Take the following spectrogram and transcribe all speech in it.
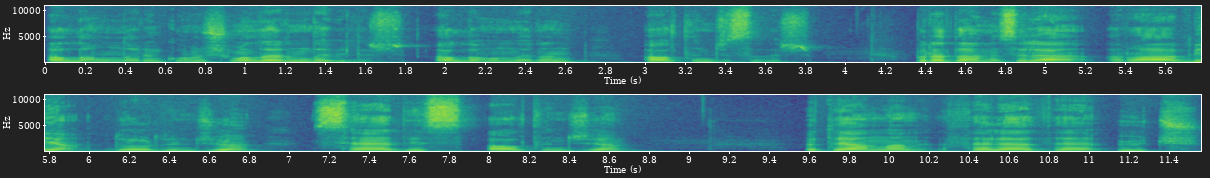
Allah onların konuşmalarını da bilir. Allah onların altıncısıdır. Burada mesela Rabia dördüncü, Sadis altıncı, öte yandan Thelâfe üç,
